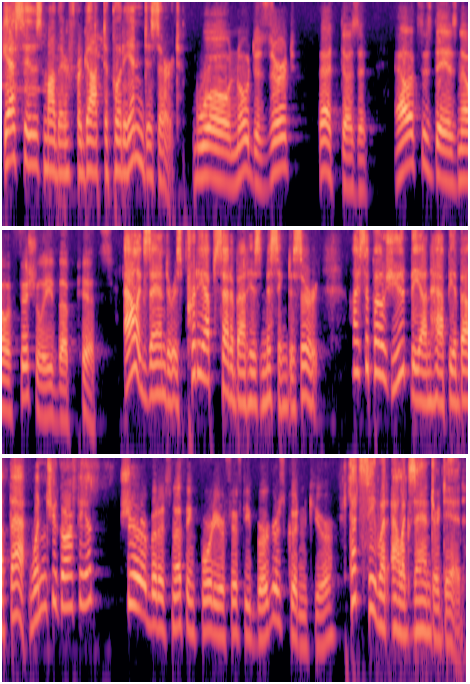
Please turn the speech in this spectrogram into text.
Guess whose mother forgot to put in dessert? Whoa, no dessert? That does it. Alex's day is now officially the pits. Alexander is pretty upset about his missing dessert. I suppose you'd be unhappy about that, wouldn't you, Garfield? Sure, but it's nothing 40 or 50 burgers couldn't cure. Let's see what Alexander did.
